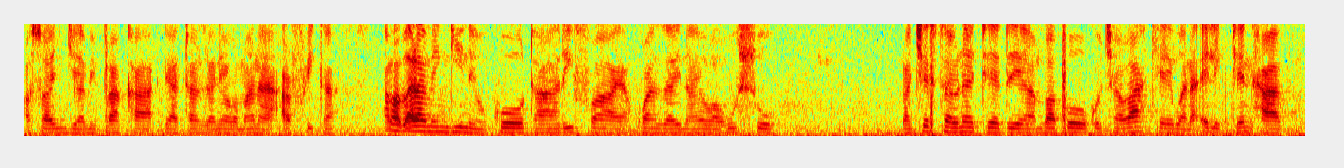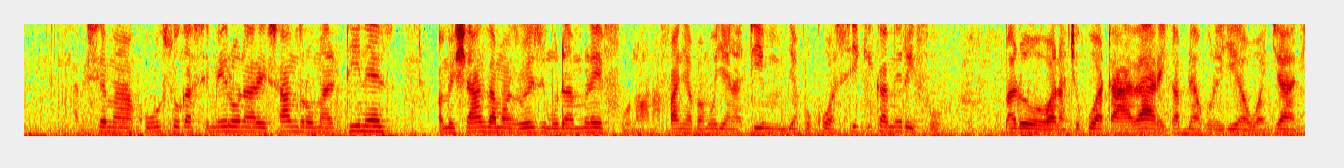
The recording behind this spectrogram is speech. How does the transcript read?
hasa nje ya mipaka ya Tanzania kwa maana ya Afrika na mabara mengine huko. Taarifa ya kwanza inayowahusu Manchester United ambapo kocha wake bwana Erik ten Hag amesema kuhusu Casemiro na Alessandro Martinez wameshaanza mazoezi muda mrefu na wanafanya pamoja na timu, japokuwa si kikamilifu, bado wanachukua tahadhari kabla ya kurejea uwanjani.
